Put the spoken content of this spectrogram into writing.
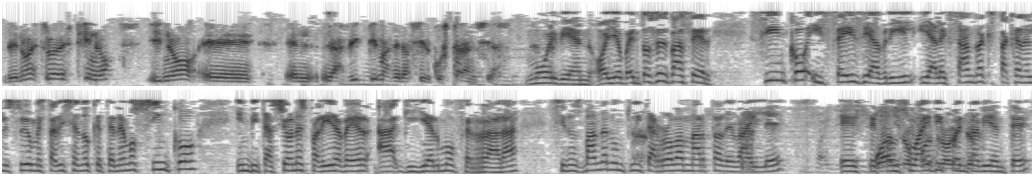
de nuestro destino y no eh, el- las víctimas de las circunstancias. Muy bien. Oye, entonces va a ser 5 y 6 de abril y Alexandra, que está acá en el estudio, me está diciendo que tenemos cinco invitaciones para ir a ver a Guillermo Ferrara. Si nos mandan un tuit, arroba Marta de Baile, este, con su ID cuentaviente.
